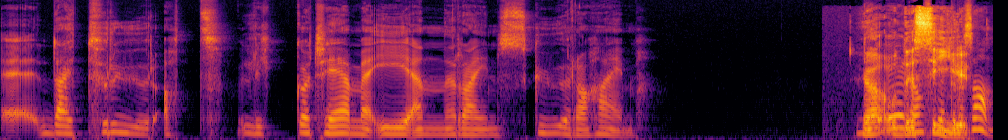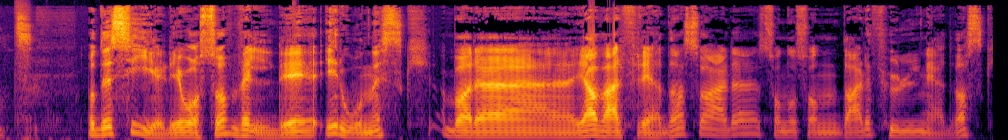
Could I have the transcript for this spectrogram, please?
eh, de tror at lykka kommer i en reinskura heim? Det Ja, og er det ganske sier- interessant. Og det sier de jo også, veldig ironisk. Bare ja, hver fredag så er det sånn og sånn, da er det full nedvask.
